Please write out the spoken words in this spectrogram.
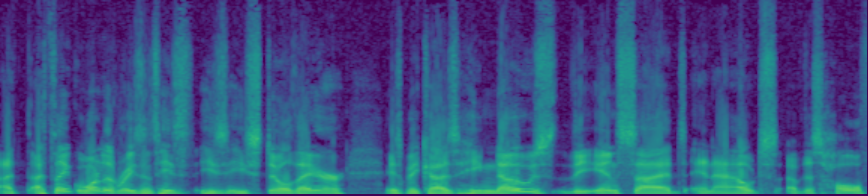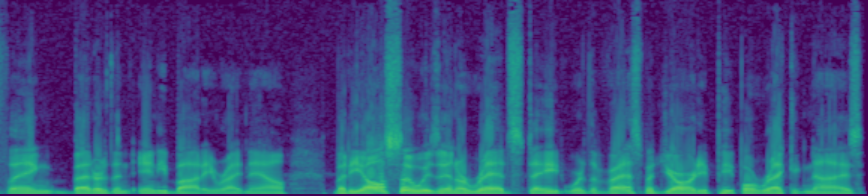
I, I, think one of the reasons he's, he's he's still there is because he knows the insides and outs of this whole thing better than anybody right now. But he also is in a red state where the vast majority of people recognize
